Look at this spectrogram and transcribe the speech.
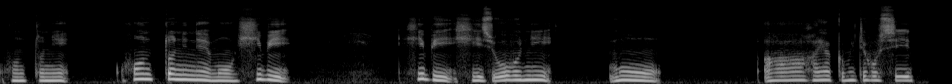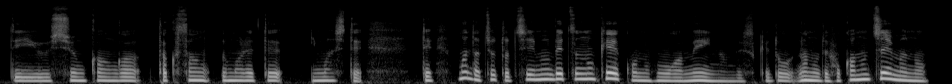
ー、本当に本当にねもう日々日々非常にもうああ早く見てほしいっていう瞬間がたくさん生まれていましてでまだちょっとチーム別の稽古の方がメインなんですけどなので他のチームの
